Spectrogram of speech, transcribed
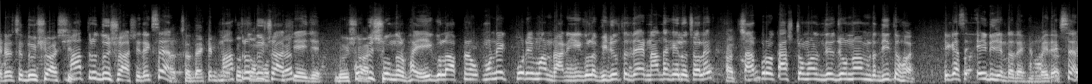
এটা হচ্ছে 280 মাত্র 280 দেখছেন? আচ্ছা, দেখেন মাত্র চমৎকার। 280 এই যে। 280 খুবই সুন্দর ভাই এগুলো আপনার অনেক পরিমাণ রানিং এগুলো ভিডিওতে দেখ না দেখালেও চলে আচ্ছা। তারপরে কাস্টমারদের জন্য আমরা দিতে হয় ঠিক আছে এই ডিজাইনটা দেখেন ভাই দেখছেন?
